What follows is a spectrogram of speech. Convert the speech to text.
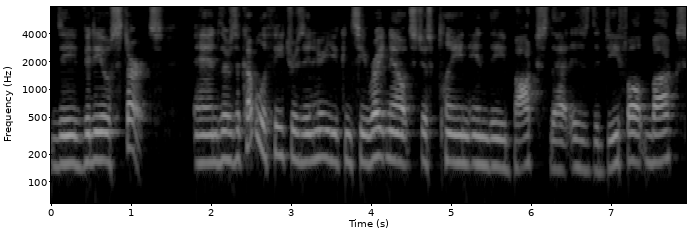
the video starts. And there's a couple of features in here. You can see right now it's just playing in the box that is the default box.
